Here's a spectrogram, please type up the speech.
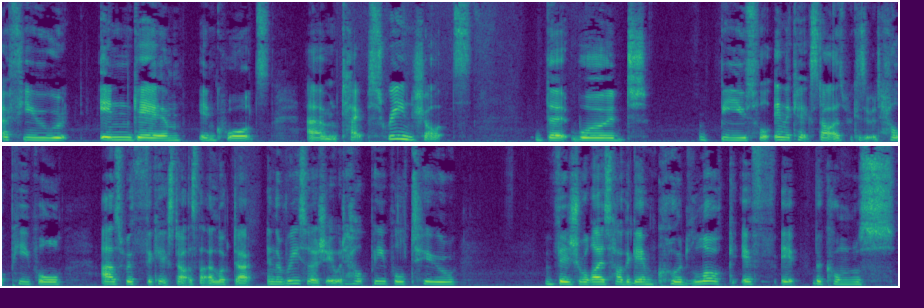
a few in game, in quotes, um, type screenshots that would be useful in the Kickstarters because it would help people, as with the Kickstarters that I looked at in the research, it would help people to visualize how the game could look if it becomes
